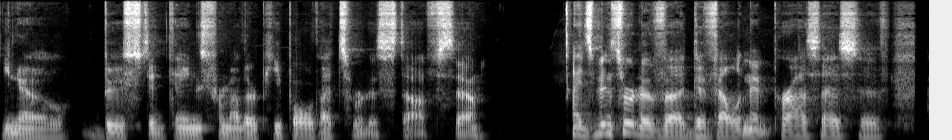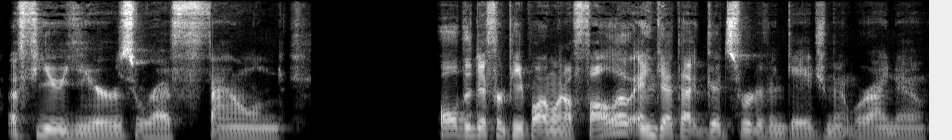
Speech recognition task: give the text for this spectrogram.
you know, boosted things from other people, that sort of stuff. So it's been sort of a development process of a few years where I've found all the different people I want to follow and get that good sort of engagement where I know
